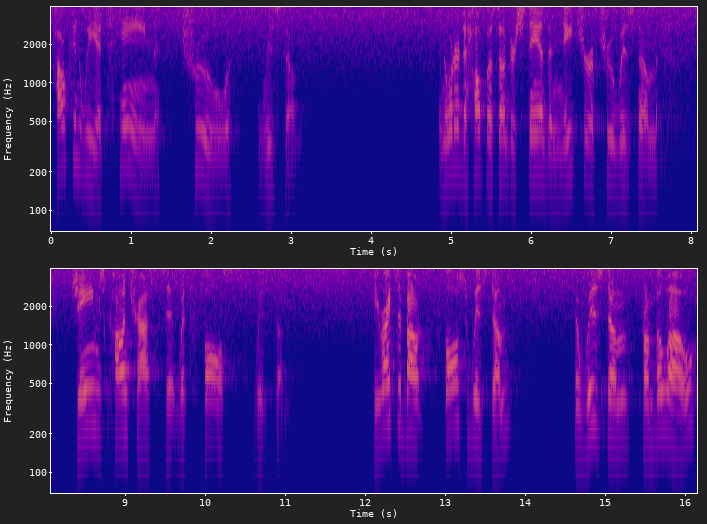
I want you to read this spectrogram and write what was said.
how can we attain true wisdom? In order to help us understand the nature of true wisdom, James contrasts it with false wisdom. He writes about false wisdom, the wisdom from below,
